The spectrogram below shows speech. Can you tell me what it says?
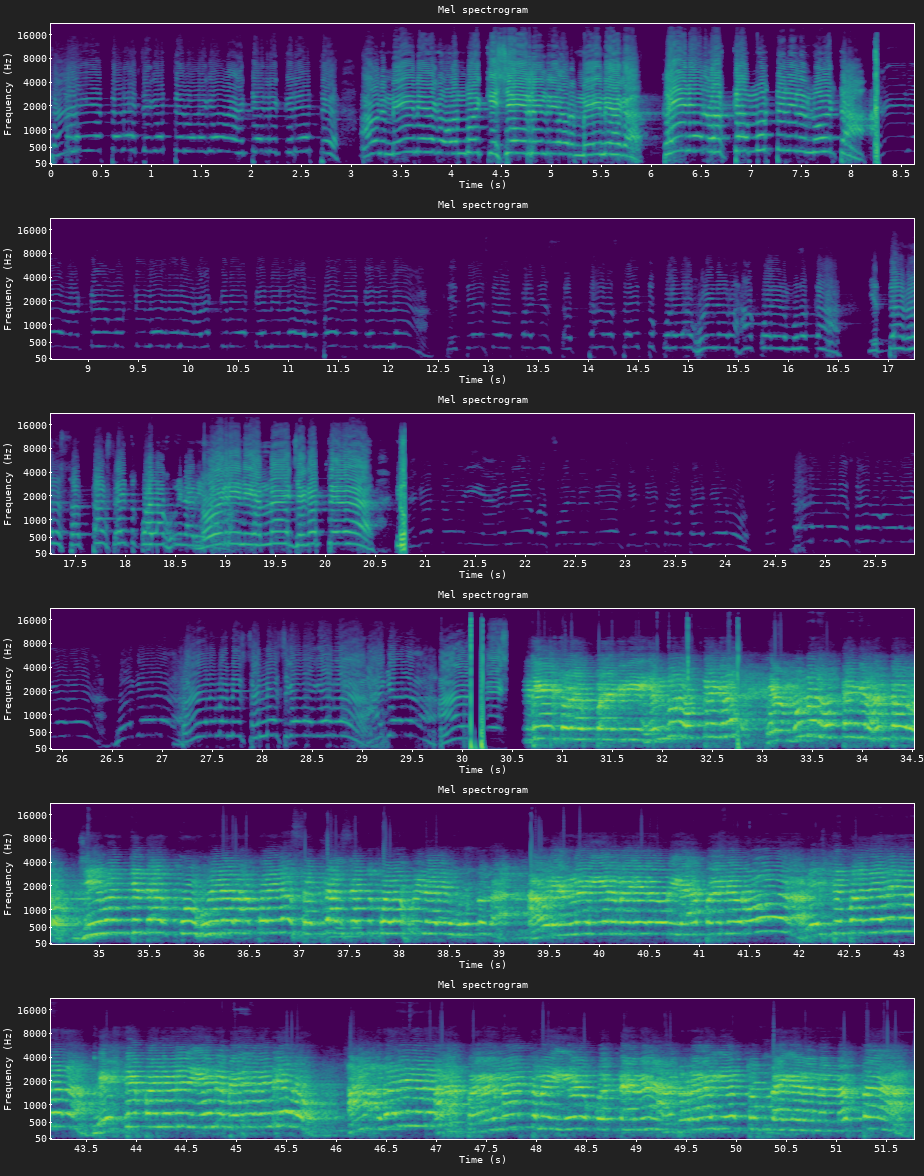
ಸಾಯತ್ತನ ಜಗತ್ತಿನೊಳಗೆ ಅಡ್ಡಾಡ್ರಿ ಕರಿಯತ್ ಅವನ ಮೇನ್ಯಾಗ ಒಂದು ಕಿಸೆ ಇರಲಿಲ್ಲ ಅವ್ರ ಮೇನ್ಯಾಗ. ಕೈನ ರೊಕ್ಕ ಮುಟ್ಟಲಿಲ್ಲ ನೋಟ. ಹುಯಿನಾರ ಹಾಕೋಲಿನ ಮುದಕ. ಇದ್ದಾಗ ಸತ್ತಾಗ ಸಹಿತ ಕೊಳ್ಳಾಗ ಹುಯಿನಾರ ನೋಡ್ರಿ ನೀ ಎಲ್ಲ ಜಗತ್ತಿನ ಜಗತ್ತೊಳಗೆ ಎರಡನೇ ಬಸವಣ್ಣಂದ್ರೆ ಸಿದ್ದೇಶ್ವರ ಅಪ್ಪಾಜಿ ಅವರು ಬಹಳ ಮಂದಿ ಬಹಳ ಸನ್ಯಾಸಿಗಳಾಗ್ಯಾರ. ಆಗ್ಯಾರ. ಆದ್ರೆ ಸಿದ್ದೇಶ್ವರ ಅಪ್ಪಾಜಿ ಹಿಂದೂ ಹೋಗ್ತಂಗಿಲ್ಲ ಏನು ಮುಂದೆ ಹೋಗ್ತಂಗಿಲ್ಲ ಅಂತವ್ರು ಜೀವಂತಿದ್ದ ಸತ್ತಾಗ ಸಹಿತ ಕೊಳ್ಳಾಗ ಹುಯಿನಾರ ಮುದಕದ ಅವ್ರೆಲ್ಲ ಏನ್ ಮಾಡ್ಯಾರ ಅವ್ರು ಯಾವ ಪಾಂಡ್ಯವರು ಎಷ್ಟು ಪಾಂಡ್ಯರು ನೀವ್ರಲ್ಲ ವೇಷ್ಟಿ ಪಾಂಡ್ಯವರು ಏನು ಬೇರೆಯವ್ರೇನ್ರಿ ಅವರು ಆ ಅದಾರಿ ನೀವ್ರ ಆ ಪರಮಾತ್ಮ ಏನು ಕೊಟ್ಟಾನ ತುಪ್ಪಾಗ್ಯಾರ ನನ್ನಪ್ಪ.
